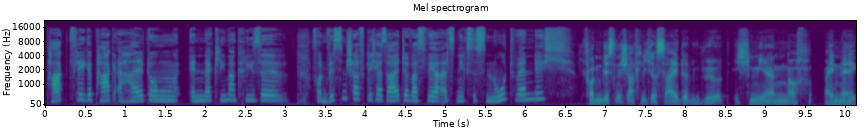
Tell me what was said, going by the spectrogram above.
Parkpflege, Parkerhaltung in der Klimakrise von wissenschaftlicher Seite, was wäre als nächstes notwendig? Von wissenschaftlicher Seite würde ich mir noch eine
